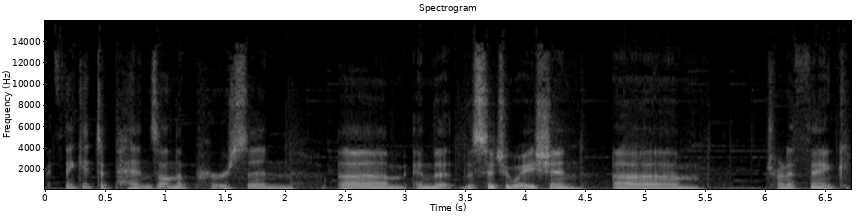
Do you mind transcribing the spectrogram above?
I think it depends on the person, um, and the the situation. Um, trying to think.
